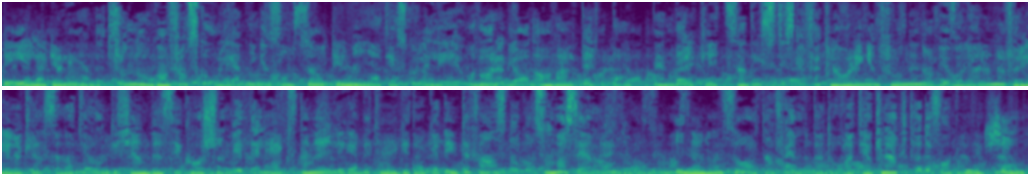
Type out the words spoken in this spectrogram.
Det elaka leendet från någon från skolledningen som sa till mig att jag skulle le och vara glad av allt detta. Den verkligt sadistiska förklaringen från en av huvudlärarna för hela klassen att jag underkändes i kursen med det lägsta möjliga betyget och att det inte fanns någon som var sämre än jag. Innan han sa att han skämtade och att jag knappt hade fått godkänt.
